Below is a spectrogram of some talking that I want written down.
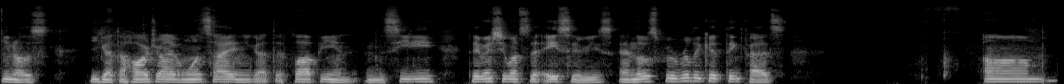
you know, this, you got the hard drive on one side and you got the floppy and, and the CD. They eventually went to the A series, and those were really good ThinkPads. Um,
